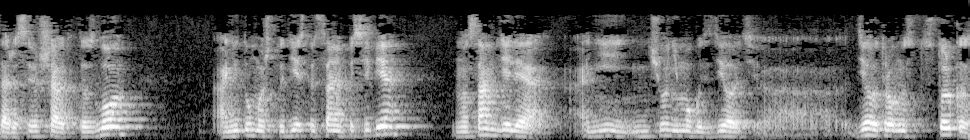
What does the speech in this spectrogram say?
даже совершают это зло, они думают, что действуют сами по себе, но на самом деле они ничего не могут сделать, а, делают ровно столько,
